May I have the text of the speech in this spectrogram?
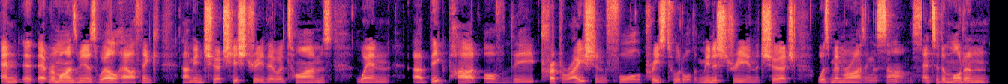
and it, it reminds me as well how I think um, in church history there were times when a big part of the preparation for the priesthood or the ministry in the church was memorizing the Psalms. And to the modern,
